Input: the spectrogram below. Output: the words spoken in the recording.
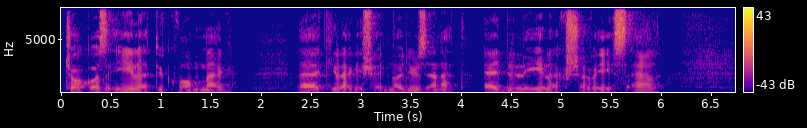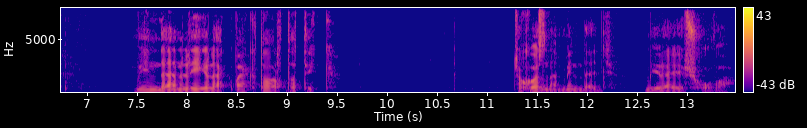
csak az életük van meg, lelkileg is egy nagy üzenet, egy lélek se vész el, minden lélek megtartatik, csak az nem mindegy, mire és hova.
